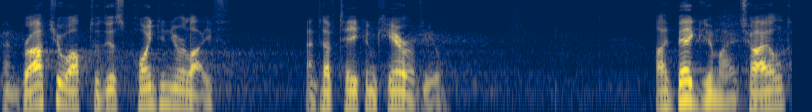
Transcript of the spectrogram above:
and brought you up to this point in your life, and have taken care of you. I beg you, my child,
